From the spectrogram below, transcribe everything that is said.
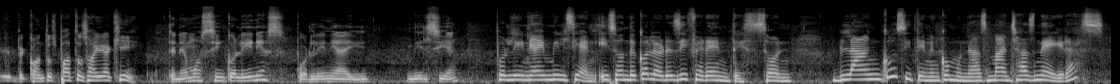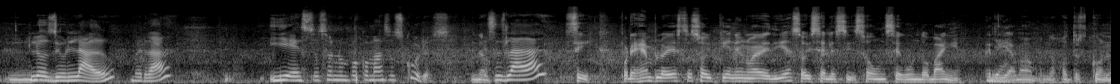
¿De cuántos patos hay aquí? Tenemos cinco líneas, por línea hay 1100. Por línea hay 1100 y son de colores diferentes. Son blancos y tienen como unas manchas negras, mm. los de un lado, ¿verdad? Y estos son un poco más oscuros. ¿Esa es la edad? Sí. Por ejemplo, estos hoy tienen nueve días. Hoy se les hizo un segundo baño, que le llamamos. Nosotros con...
